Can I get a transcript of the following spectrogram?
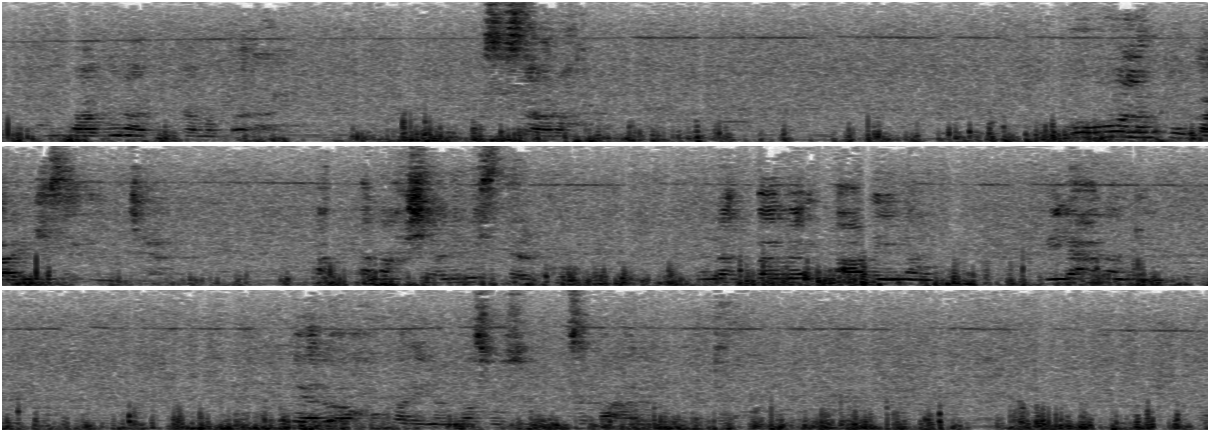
Ang bago natin kamag-aral. Si Sarah. Oo, alam kong galing siya sa India. At anak siya ni Mr. Ko na nagbabay-ari ng bilahan ng ginto. Pero ako pa rin ang masusunod sa paaral ng ito. Ako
